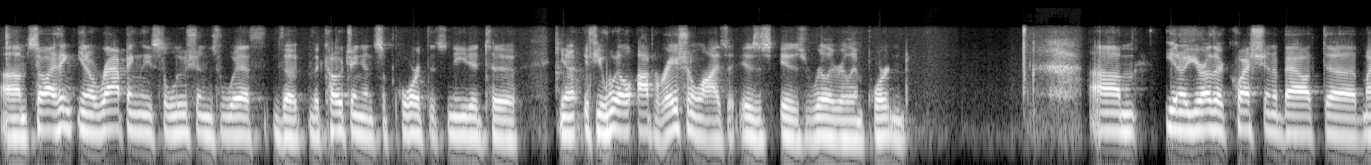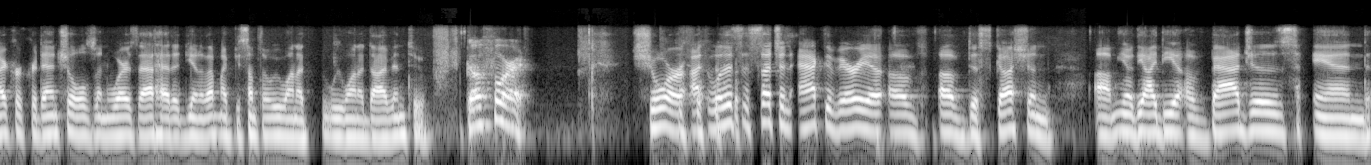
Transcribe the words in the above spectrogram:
Um, so I think you know wrapping these solutions with the the coaching and support that's needed to, you know, if you will, operationalize it is is really really important. Um, you know, your other question about uh, micro credentials and where's that headed? You know, that might be something we want to we want to dive into. Go for it. Sure. I, well, this is such an active area of of discussion. Um, you know, the idea of badges and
